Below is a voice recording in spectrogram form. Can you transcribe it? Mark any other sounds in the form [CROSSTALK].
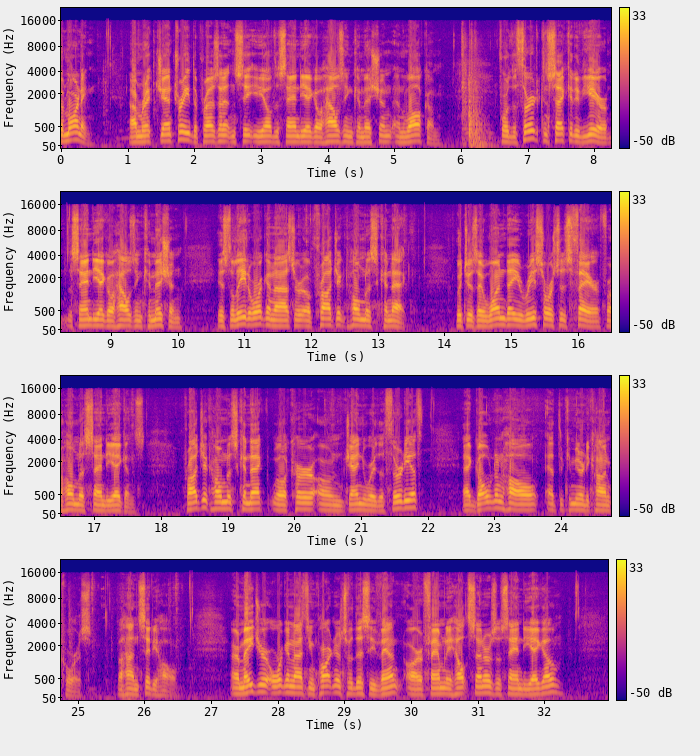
Good morning. I'm Rick Gentry, the President and CEO of the San Diego Housing Commission, and welcome. For the third consecutive year, the San Diego Housing Commission is the lead organizer of Project Homeless Connect, which is a one day resources fair for homeless San Diegans. Project Homeless Connect will occur on January the 30th at Golden Hall at the Community Concourse behind City Hall. Our major organizing partners for this event are Family Health Centers of San Diego,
